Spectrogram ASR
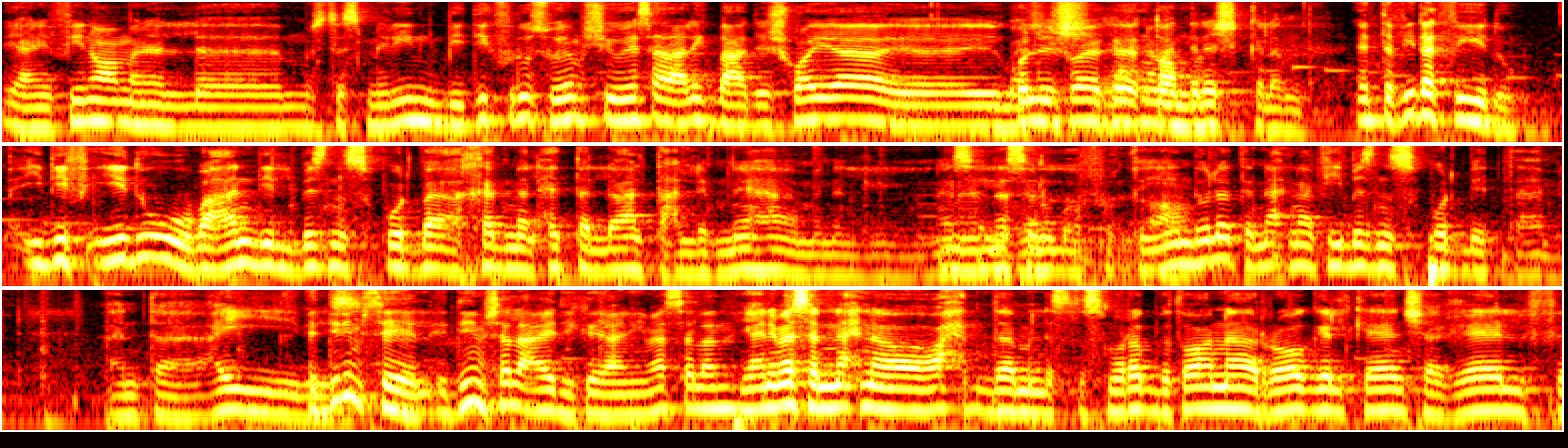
يعني في نوع من المستثمرين بيديك فلوس ويمشي ويسأل عليك بعد شوية آه، كل شوية كده إحنا ما. عندناش الكلام ده. أنت في إيدك في إيده. ايدي في ايده وبقى عندي ال business support بقى اخدنا الحتة اللي إحنا اتعلمناها من الناس من الناس الجنوب ال- افريقيين آه. دولت إن إحنا في business support بيتعمل أنت أي اديني مثال اديني مثال عادي يعني مثلا يعني مثلا إن إحنا واحدة من الاستثمارات بتوعنا الراجل كان شغال في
